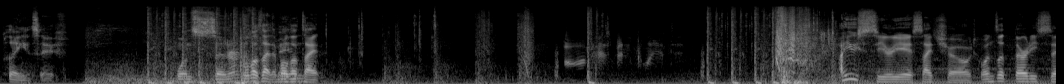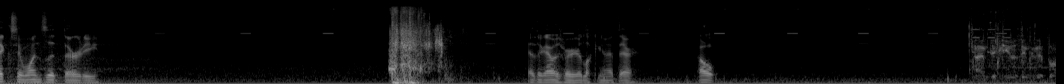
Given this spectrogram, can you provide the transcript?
Playing it safe. One's center. Both outside. They're both outside. Are you serious? I choked. One's lit 36 and one's lit 30. Other guy was where you're looking right there. Oh. I'm defusing the bomb.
